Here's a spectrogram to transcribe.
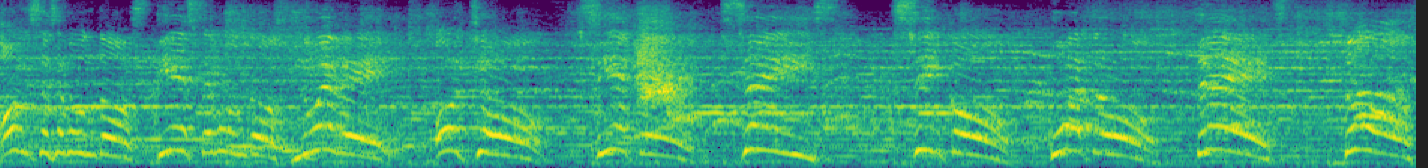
11 segundos, 10 segundos, 9, 8, 7, 6, 5, 4, 3, 2,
